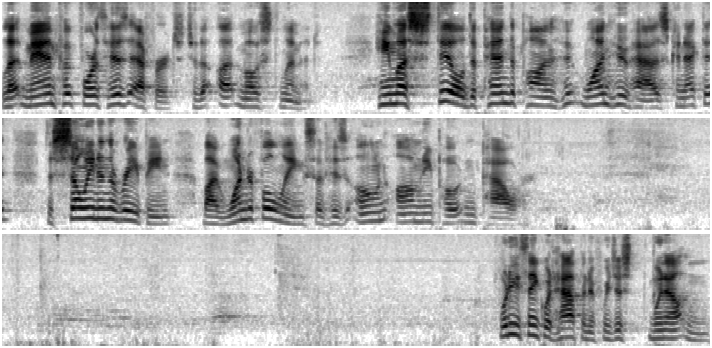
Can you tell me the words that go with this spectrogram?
Let man put forth his effort to the utmost limit. He must still depend upon one who has connected the sowing and the reaping by wonderful links of his own omnipotent power. What do you think would happen if we just went out and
